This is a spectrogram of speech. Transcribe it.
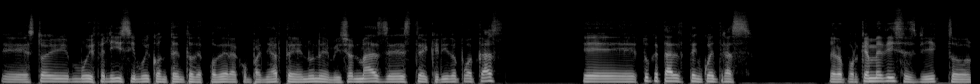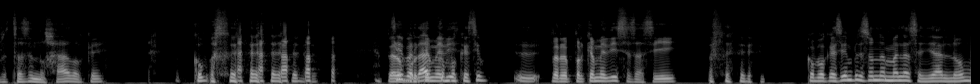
Eh, estoy muy feliz y muy contento de poder acompañarte en una emisión más de este querido podcast. Eh, ¿Tú qué tal te encuentras? ¿Pero por qué me dices, Víctor? ¿Estás enojado o qué? ¿Cómo? ¿Pero sí, ¿verdad? me Como di- que, siempre, Eh, ¿Pero por qué me dices así? como que siempre es una mala señal, ¿no?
